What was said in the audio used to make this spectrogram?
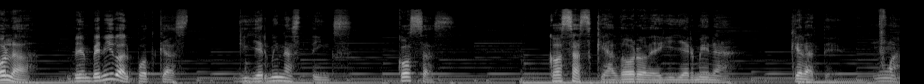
Hola, bienvenido al podcast Guillermina's Things. Cosas. Cosas que adoro de Guillermina. Quédate. ¡Mua!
